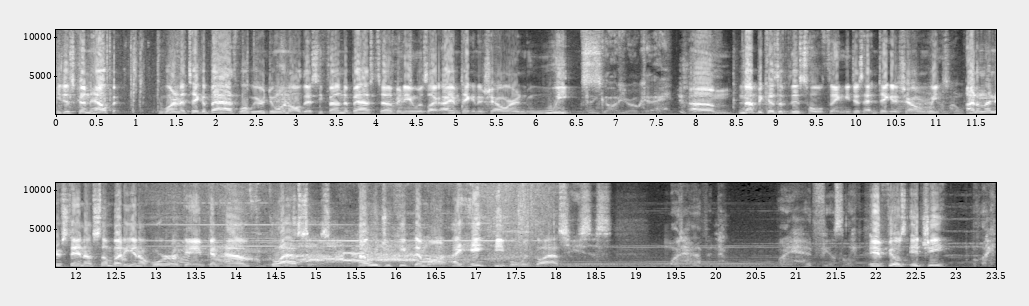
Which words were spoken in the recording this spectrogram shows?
He just couldn't help it. He wanted to take a bath while we were doing all this. He found a bathtub and he was like, I haven't taken a shower in weeks. Thank God you're okay. Um, not because of this whole thing. He just hadn't taken a shower in weeks. I don't understand how somebody in a horror game can have glasses. How would you keep them on? I hate people with glasses. Jesus. What happened? My head feels like. It feels itchy. like.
